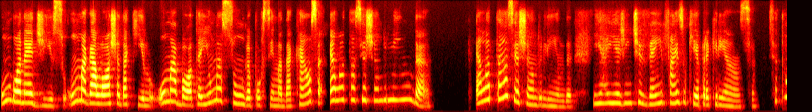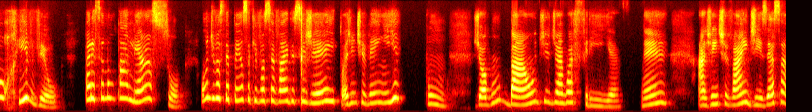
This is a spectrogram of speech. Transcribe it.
um boné disso, uma galocha daquilo, uma bota e uma sunga por cima da calça, ela está se achando linda. Ela está se achando linda. E aí a gente vem e faz o que para a criança? Você está horrível, parecendo um palhaço. Onde você pensa que você vai desse jeito? A gente vem e, pum, joga um balde de água fria, né? A gente vai e diz, essa,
